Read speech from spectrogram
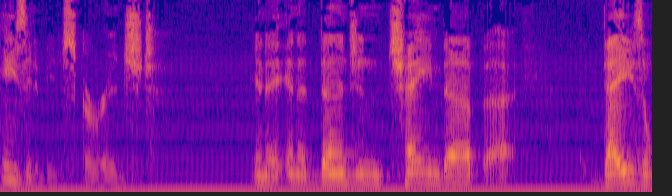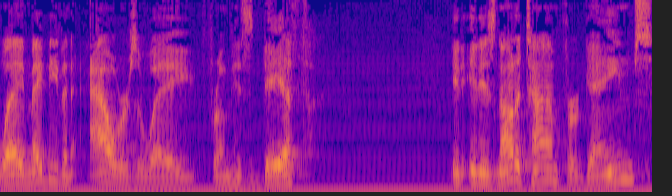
easy to be discouraged. In a in a dungeon, chained up. Uh, days away, maybe even hours away from his death. It, it is not a time for games.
